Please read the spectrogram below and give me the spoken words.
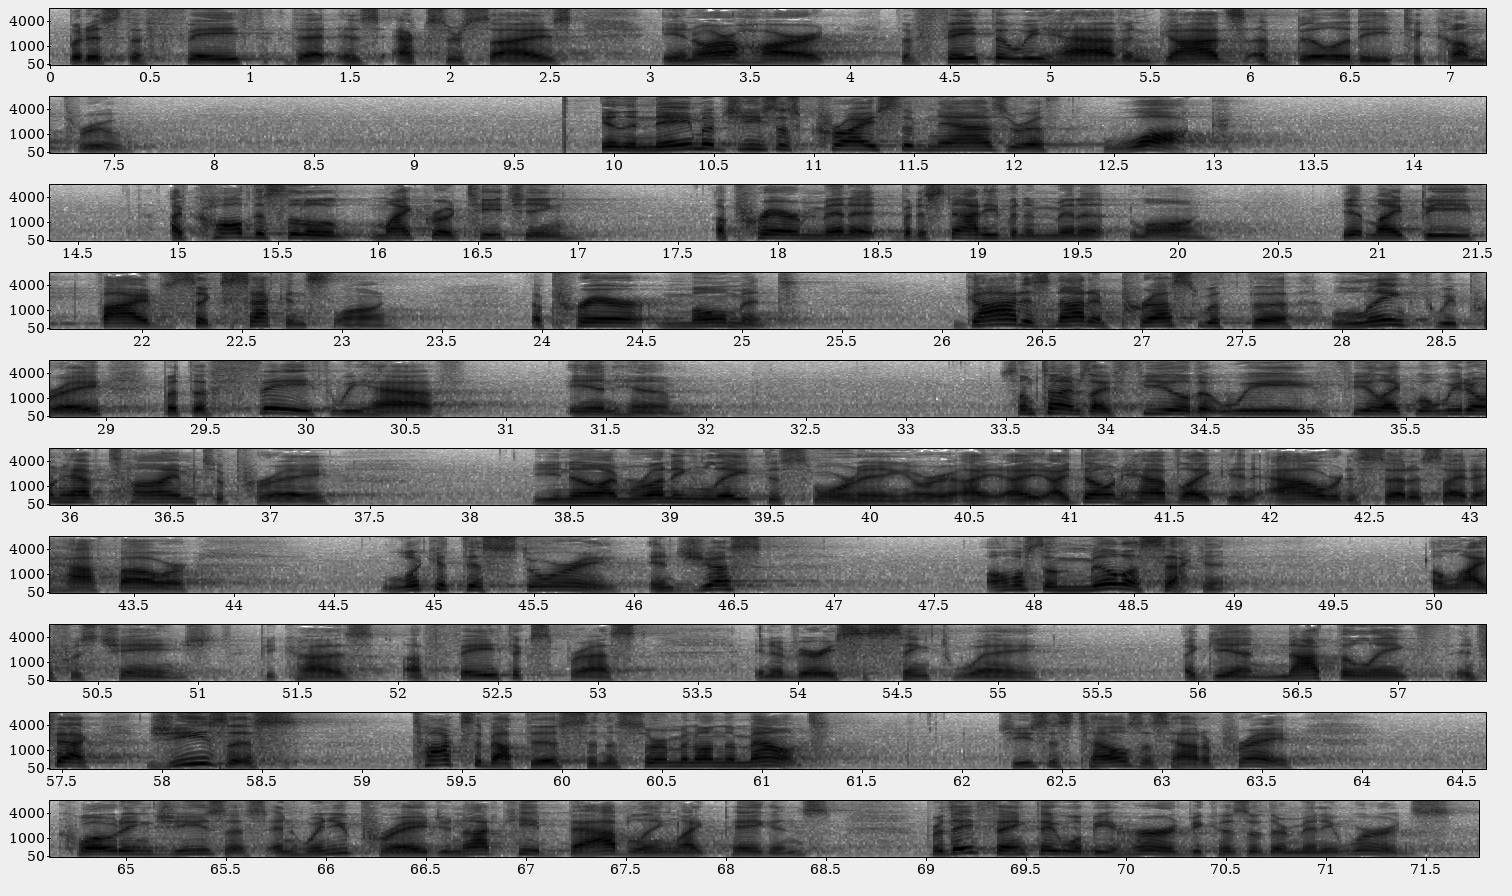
but it's the faith that is exercised in our heart the faith that we have in God's ability to come through. In the name of Jesus Christ of Nazareth, walk. I've called this little micro teaching a prayer minute, but it's not even a minute long. It might be five, six seconds long. A prayer moment. God is not impressed with the length we pray, but the faith we have in Him. Sometimes I feel that we feel like, well, we don't have time to pray. You know, I'm running late this morning, or I, I, I don't have like an hour to set aside, a half hour. Look at this story. In just almost a millisecond, a life was changed because of faith expressed in a very succinct way. Again, not the length. In fact, Jesus talks about this in the Sermon on the Mount. Jesus tells us how to pray, quoting Jesus. And when you pray, do not keep babbling like pagans, for they think they will be heard because of their many words.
